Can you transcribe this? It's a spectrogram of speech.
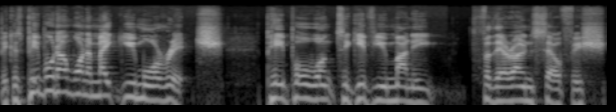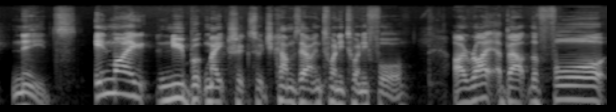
because people don't want to make you more rich. People want to give you money for their own selfish needs. In my new book, Matrix, which comes out in 2024, I write about the four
